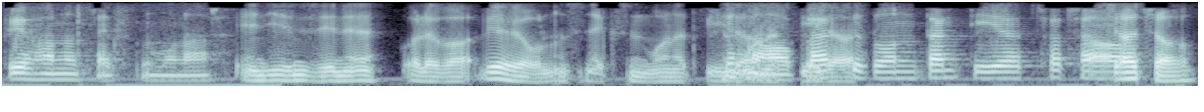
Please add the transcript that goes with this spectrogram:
wir hören uns nächsten Monat. In diesem Sinne, Oliver, wir hören uns nächsten Monat wieder. Genau, bleib gesund, dank dir. Ciao, ciao. Ciao, ciao.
